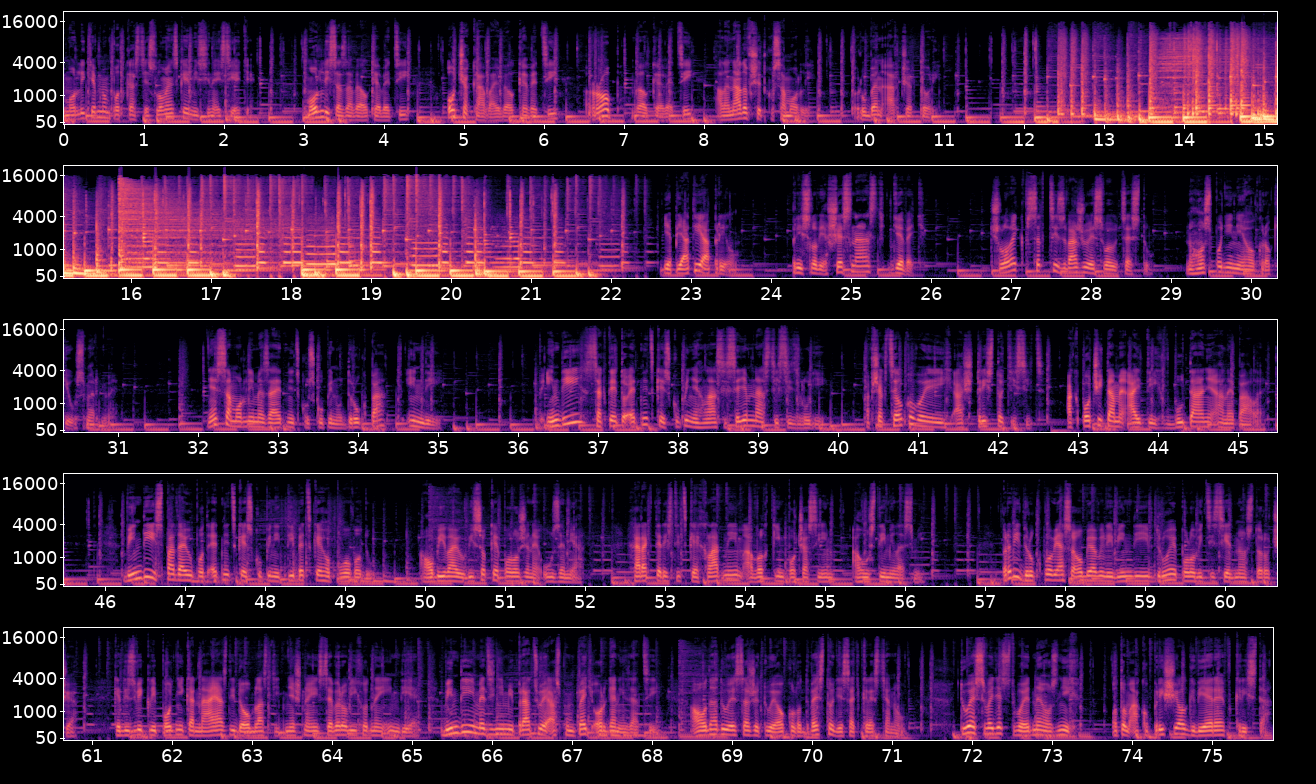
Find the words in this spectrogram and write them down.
modlitebnom podcaste Slovenskej misinej siete. Modli sa za veľké veci, očakávaj veľké veci, rob veľké veci, ale nadovšetko sa modli. Ruben Archer Tori Je 5. apríl. Príslovie 16.9. Človek v srdci zvažuje svoju cestu – no hospodin jeho kroky usmerňuje. Dnes sa modlíme za etnickú skupinu Drukpa v Indii. V Indii sa k tejto etnickej skupine hlási 17 tisíc ľudí, avšak celkovo je ich až 300 tisíc, ak počítame aj tých v Butáne a Nepále. V Indii spadajú pod etnické skupiny tibetského pôvodu a obývajú vysoké položené územia, charakteristické chladným a vlhkým počasím a hustými lesmi. Prví drukpovia sa objavili v Indii v druhej polovici 7. storočia, kedy zvykli podnikať nájazdy do oblasti dnešnej severovýchodnej Indie. V Indii medzi nimi pracuje aspoň 5 organizácií a odhaduje sa, že tu je okolo 210 kresťanov. Tu je svedectvo jedného z nich o tom, ako prišiel k viere v Krista.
